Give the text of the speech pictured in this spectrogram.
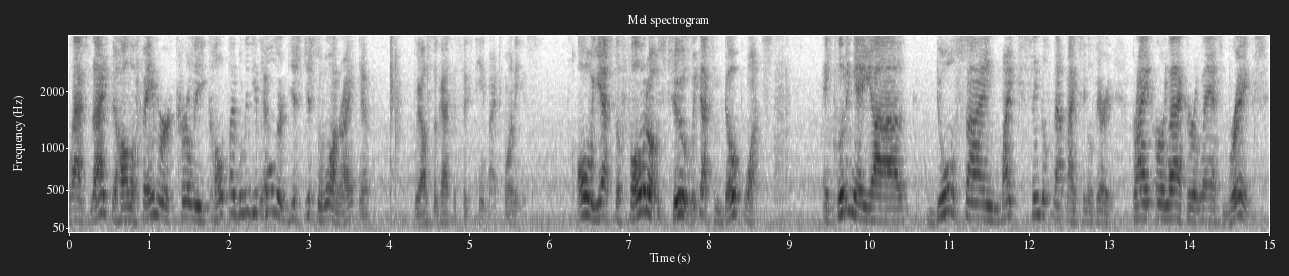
last night. The Hall of Famer Curley Culp, I believe you Yep. pulled, or just just the one, right? Yep. We also got the 16 by 20s. Oh yes, the photos too. We got some dope ones, including a uh, dual sign Mike Single, not Mike Singletary, Brian Urlacher, Lance Briggs.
